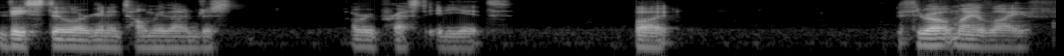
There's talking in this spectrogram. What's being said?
they still are going to tell me that I'm just a repressed idiot. But throughout my life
